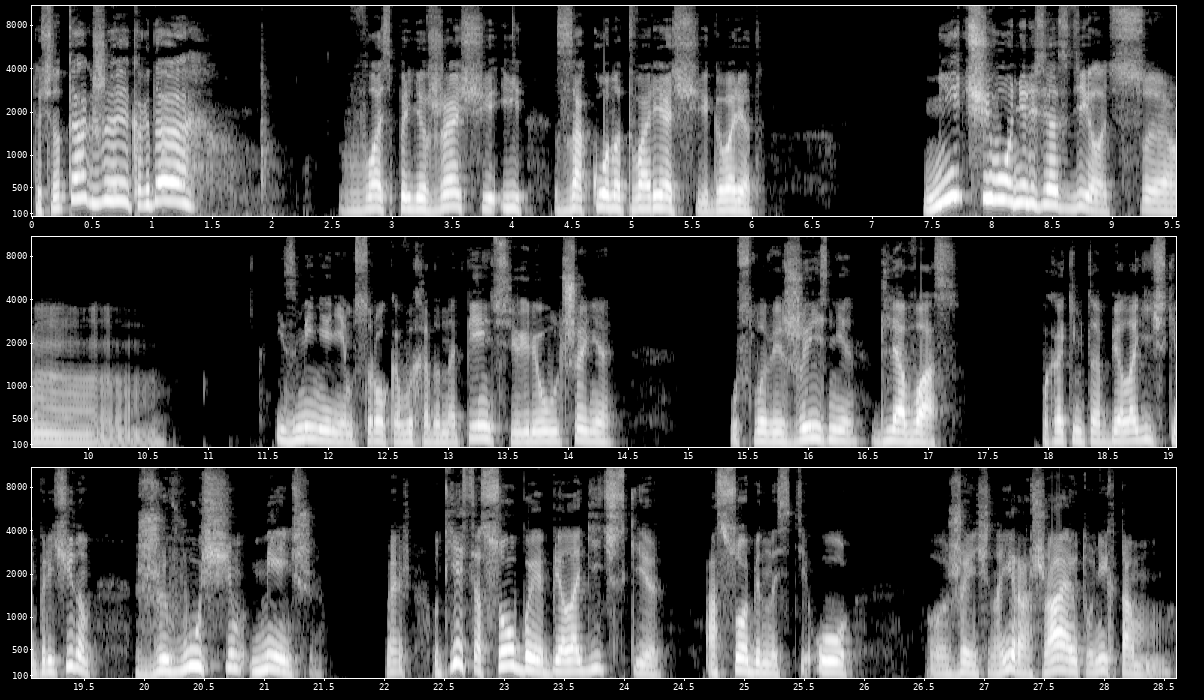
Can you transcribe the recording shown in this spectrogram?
Точно так же, когда власть придержащие и законотворящие говорят, ничего нельзя сделать с эм, изменением срока выхода на пенсию или улучшения условий жизни для вас по каким-то биологическим причинам, живущим меньше. Понимаешь? Вот есть особые биологические особенности у женщин. Они рожают, у них там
